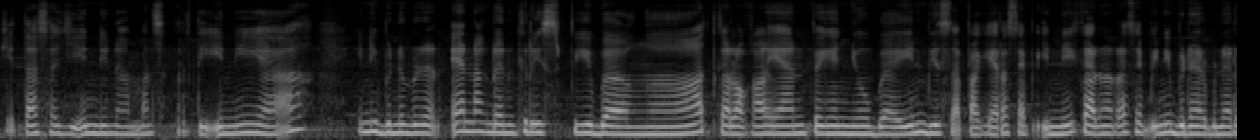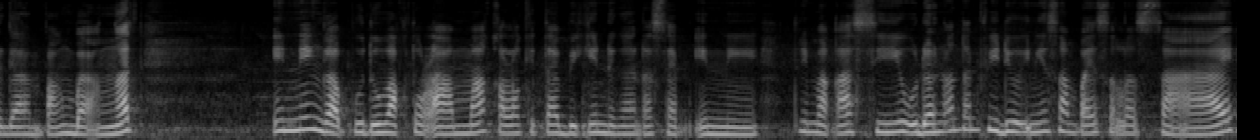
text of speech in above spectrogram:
Kita sajiin di naman seperti ini ya. Ini bener-bener enak dan crispy banget. Kalau kalian pengen nyobain bisa pakai resep ini karena resep ini benar-benar gampang banget. Ini nggak butuh waktu lama kalau kita bikin dengan resep ini. Terima kasih udah nonton video ini sampai selesai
